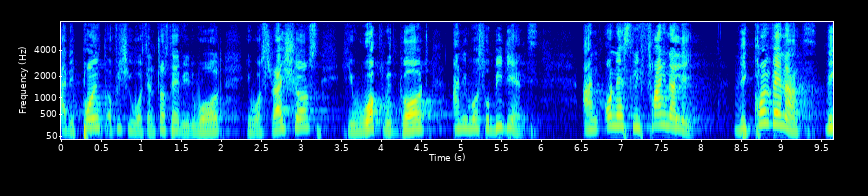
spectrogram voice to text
at the point of which he was entrusted with the world, he was righteous, he walked with God, and he was obedient. And honestly, finally, the covenant, the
